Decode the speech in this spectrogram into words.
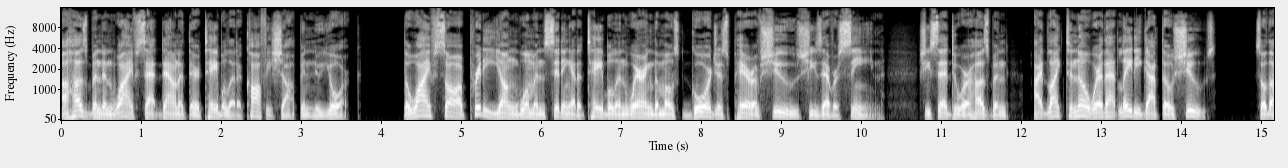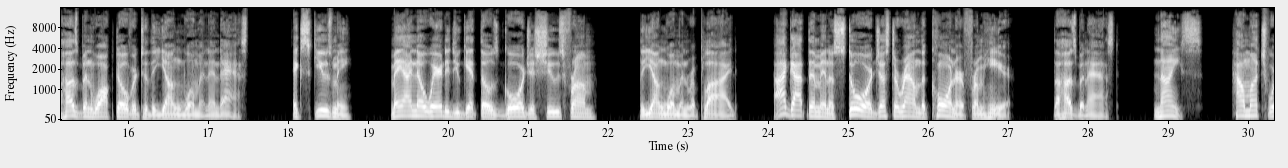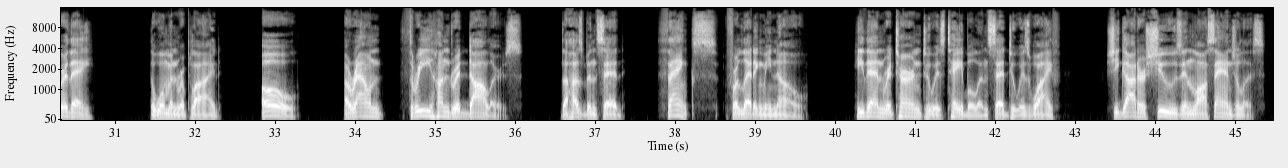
A husband and wife sat down at their table at a coffee shop in New York. The wife saw a pretty young woman sitting at a table and wearing the most gorgeous pair of shoes she's ever seen. She said to her husband, I'd like to know where that lady got those shoes. So the husband walked over to the young woman and asked, Excuse me, may I know where did you get those gorgeous shoes from? The young woman replied, I got them in a store just around the corner from here. The husband asked, Nice. How much were they? The woman replied, Oh, around $300. The husband said, Thanks for letting me know. He then returned to his table and said to his wife, She got her shoes in Los Angeles.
